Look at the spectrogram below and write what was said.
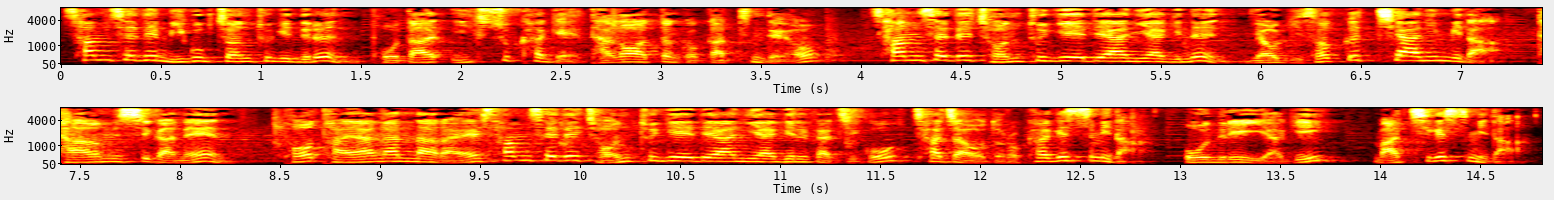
3세대 미국 전투기들은 보다 익숙하게 다가왔던 것 같은데요. 3세대 전투기에 대한 이야기는 여기서 끝이 아닙니다. 다음 시간엔 더 다양한 나라의 3세대 전투기에 대한 이야기를 가지고 찾아오도록 하겠습니다. 오늘의 이야기 마치겠습니다.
